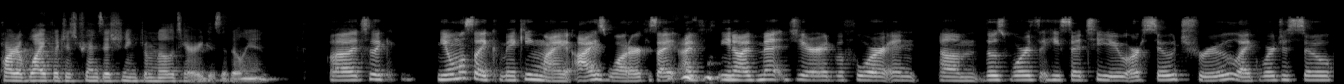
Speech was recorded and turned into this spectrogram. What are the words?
part of life which is transitioning from military to civilian. Uh, it's like you almost like making my eyes water because I I've you know I've met Jared before and um those words that he said to you are so true like we're just so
